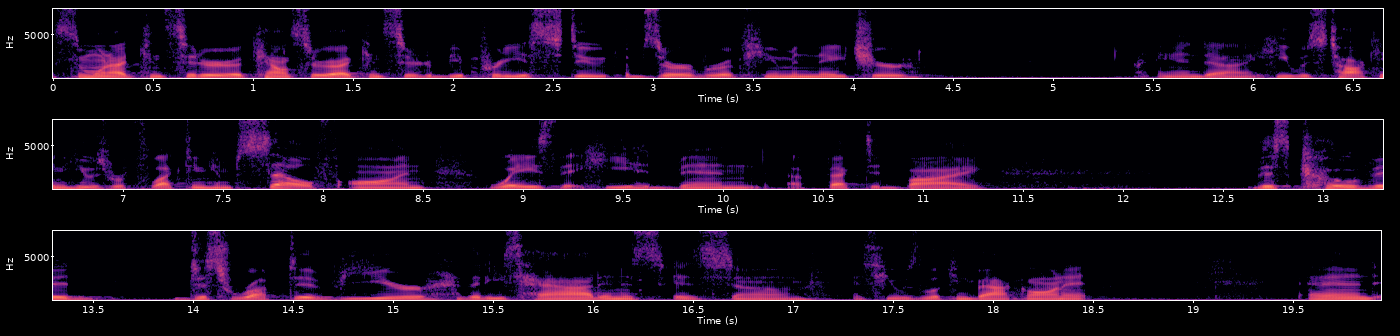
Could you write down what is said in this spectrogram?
someone I'd consider a counselor I'd consider to be a pretty astute observer of human nature. And uh, he was talking, he was reflecting himself on ways that he had been affected by this COVID disruptive year that he's had and as, as, um, as he was looking back on it. And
